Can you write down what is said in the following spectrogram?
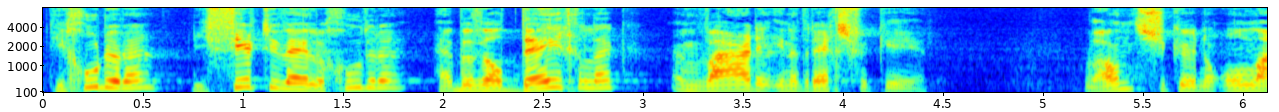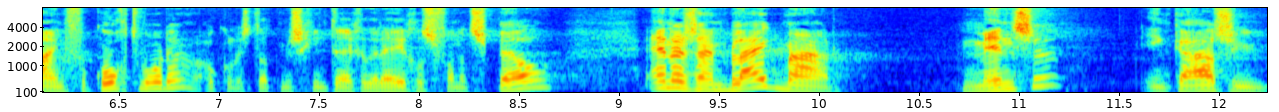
die goederen, die virtuele goederen, hebben wel degelijk een waarde in het rechtsverkeer. Want ze kunnen online verkocht worden, ook al is dat misschien tegen de regels van het spel. En er zijn blijkbaar mensen, in casu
